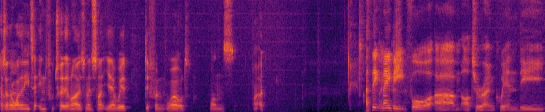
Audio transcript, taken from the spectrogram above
I don't know why they need to infiltrate their lives when they're just like, yeah, we're different world ones. I, I- think maybe for um, Arturo and Quinn, the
